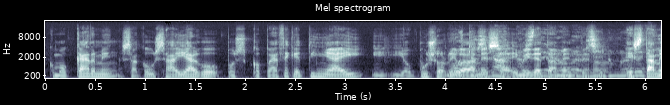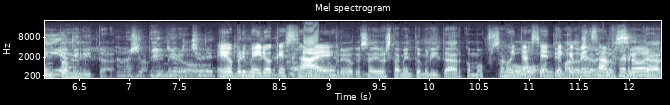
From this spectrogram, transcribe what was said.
como Carmen sacousa aí algo pois pues, parece que tiña aí e, e o puso arriba Moitas da mesa inmediatamente, de, no? Si estamento decía, militar, o sea, é o primeiro que sae. O primeiro que sae o estamento militar, como sacou Moita o tema do estamento militar,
